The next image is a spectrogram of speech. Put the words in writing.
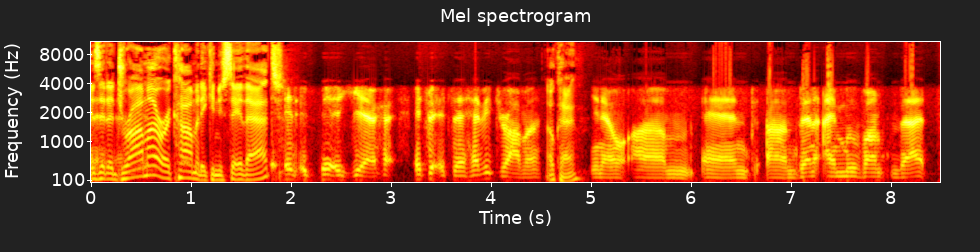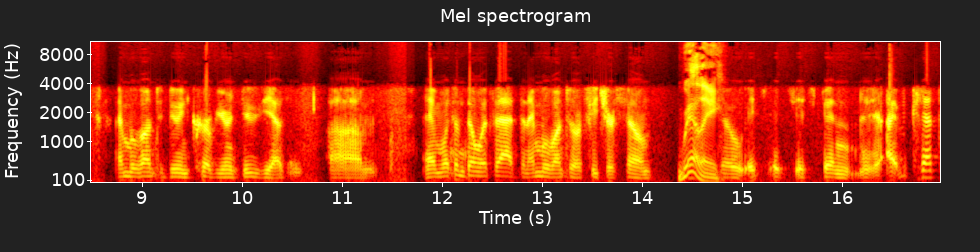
Is it a drama or a comedy? Can you say that? It, it, it, yeah, it's a, it's a heavy drama. Okay. You know, um, and um, then I move on from that. I move on to doing Curb Your Enthusiasm. Um, and once I'm done with that, then I move on to a feature film. Really? So it's it's it's been I, because that's,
